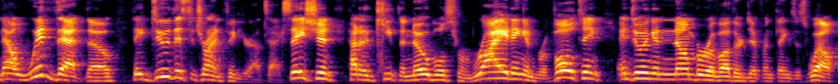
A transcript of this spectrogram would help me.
Now, with that, though, they do this to try and figure out taxation, how to keep the nobles from rioting and revolting, and doing a number of other different things as well.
